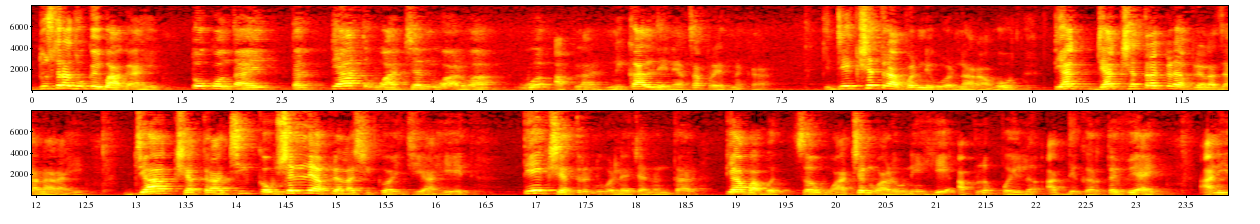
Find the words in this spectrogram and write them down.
दुसरा जो काही भाग आहे तो कोणता आहे? तर त्यात वाचन वाढवा व आपला निकाल देण्याचा प्रयत्न करा. की जे क्षेत्र आपण निवडणार आहोत त्या ज्या क्षेत्राकडे आपल्याला जाणार आहे ज्या क्षेत्राची कौशल्य आपल्याला शिकवायची आहेत ते क्षेत्र निवडल्याच्या नंतर त्याबाबतचं वाचन वाढवणे हे आपलं पहिलं आद्य कर्तव्य आहे. आणि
